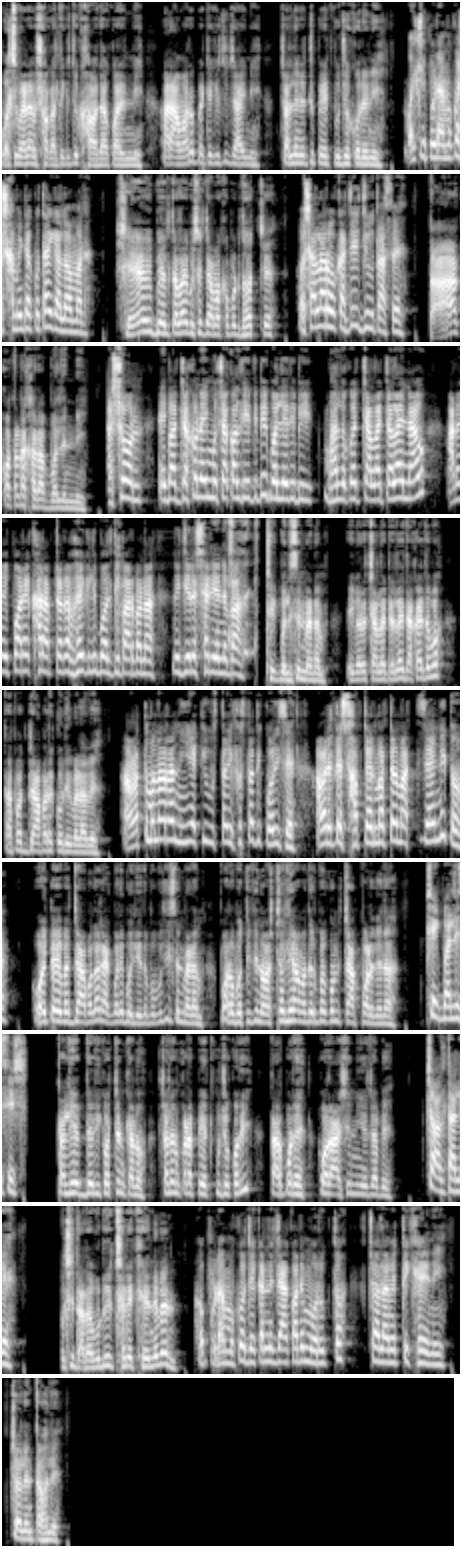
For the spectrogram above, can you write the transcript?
বলছি ম্যাডাম সকাল থেকে কিছু খাওয়া দাওয়া করেননি। আর আমারও পেটে কিছু যায়নি। চলেন একটু পেট পুজো করে নি বলছি পুরো আমাকে স্বামীটা কোথায় গেল আমার? সে ওই বেলতলায় বসে জামা কাপড় ধরছে। ও শালার ও কাজেই জুত আছে। তা কথাটা খারাপ বলেননি। আর শোন এবার যখন এই মোচাকল দিয়ে দিবি বলে দিবি ভালো করে চালাই চালাই নাও আর এই পরে খারাপ টারাপ হয়ে গেলে বলতে পারবে না নিজেরা সারিয়ে নেবা। ঠিক বলেছেন ম্যাডাম। এবারে চালা টেলায় দেখাই দেবো তারপর যা পারে করে বেড়াবে আমার তো মনে হয় নিয়ে কি উস্তাদি ফুস্তাদি করেছে। আমার এতে সপ্তাহের মাত্র মারতে যায়নি তো? ওই তো এবার যা বলার একবারে বলিয়ে দেবো বুঝেছেন ম্যাডাম? পরবর্তীতে নষ্ট হলে আমাদের উপর কোনো চাপ পড়বে না। ঠিক বলিস তাহলে এর দেরি করছেন কেন? চলেন কটা পেট পুজো করি তারপরে ওরা আসে নিয়ে যাবে। চল তাহলে। বলছি দাদা বুড়ির ছেড়ে খেয়ে নেবেন? ও পোড়া যেখানে যা করে মরুক তো। চল আমি একটু খেয়ে নি চলেন তাহলে।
